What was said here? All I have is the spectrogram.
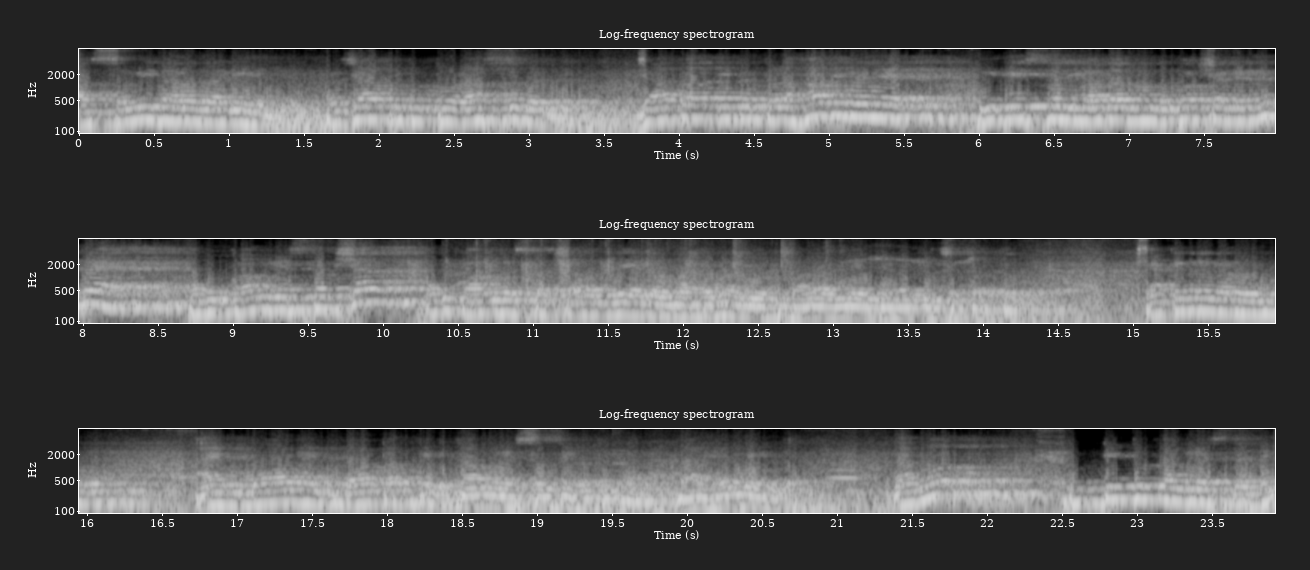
ಆ ಸಂವಿಧಾನದ ಅಡಿಯಲ್ಲಿ, ಪ್ರಜಾಪ್ರಭುತ್ವ ರಾಷ್ಟ್ರದಲ್ಲಿ, ಜಾತಾತೀತ ತಳಹಾದಿ ಮೇಲೆ ಈ ದೇಶದಲ್ಲಿ ಯಾವ್ದಾದ್ರು ಒಂದು ಪಕ್ಷ ನಡೆದಿದ್ರೆ ಅದು ಕಾಂಗ್ರೆಸ್ ಪಕ್ಷ, ಅದು ಕಾಂಗ್ರೆಸ್ ಪಕ್ಷ ಒಂದೇ ಅನ್ನೋ ಮಾತನ್ನು ಬಹಳ ಒಳ್ಳೆಯ ಯಾಕಂದ್ರೆ ನಾನು I am born and brought up in Congress ಅಂತ ಹೇಳ್ತೀನಿ ನಾನು ಬಹಳ ಹೆಮ್ಮೆ ಇತ್ತು ನಾನು ಹುಟ್ಟಿದ್ದು ಕಾಂಗ್ರೆಸ್ನಲ್ಲಿ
